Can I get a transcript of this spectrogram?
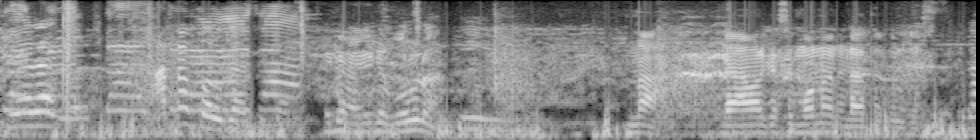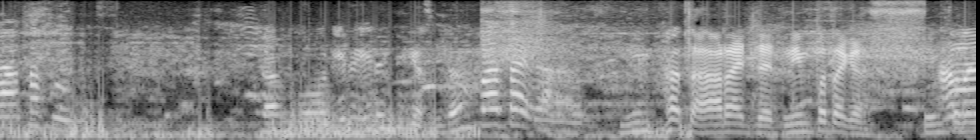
পেয়ারা আতা ফল গাছ এটা। এটা বলো না? না না আমার কাছে মনে হয় না আতা ফুল গাছ। আতা ফল গাছ। তারপর এটা এটা কি গাছ এটা? পাতা গাছ। নিম পাতা রাইট রাইট নিম পাতা গাছ আমার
